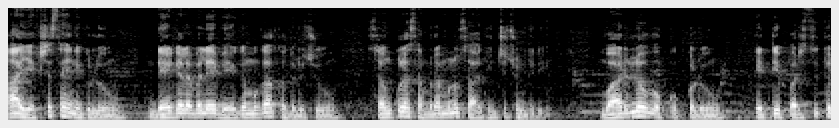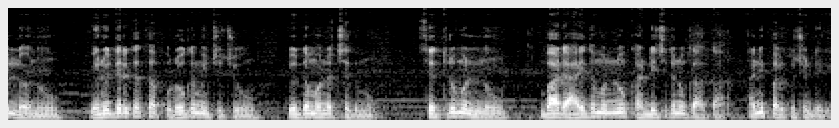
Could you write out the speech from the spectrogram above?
ఆ యక్ష సైనికులు డేగలవలే వేగముగా కదులుచు సంకుల సంభ్రమను సాగించుచుండిరి వారిలో ఒక్కొక్కడు ఎట్టి పరిస్థితుల్లోనూ వెనుదిరగక పురోగమించుచు యుద్ధమునొచ్చెదము శత్రువులను వారి ఆయుధములను ఖండించదును గాక అని పలుకుచుండిరి.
